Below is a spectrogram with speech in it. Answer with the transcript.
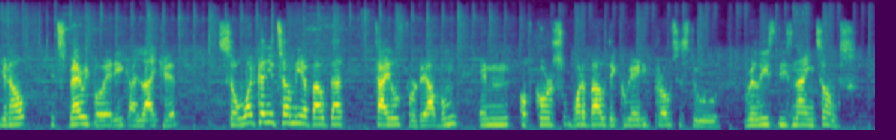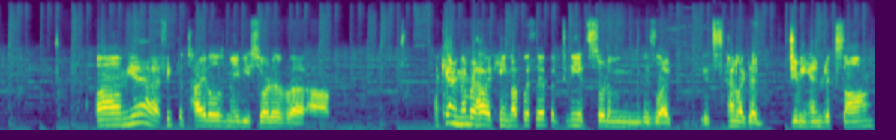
you know, it's very poetic. I like it. So, what can you tell me about that title for the album? And of course, what about the creative process to release these nine songs? Um, yeah, I think the title is maybe sort of uh, um, I can't remember how I came up with it, but to me, it's sort of is like it's kind of like that Jimi Hendrix song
